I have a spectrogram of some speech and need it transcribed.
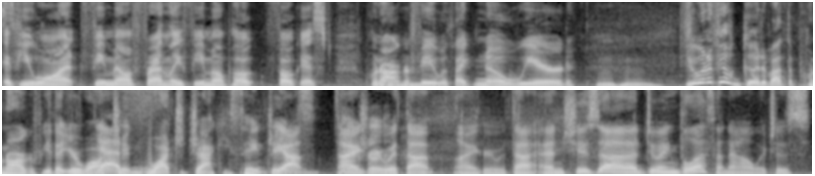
If you want female friendly, female po- focused pornography Mm-hmm. with like no weird. If you want to feel good about the pornography that you're watching, Yes. watch Jackie St. James. Yeah, James. I agree with that. I agree with that. And she's uh, doing Bellesa now, which is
